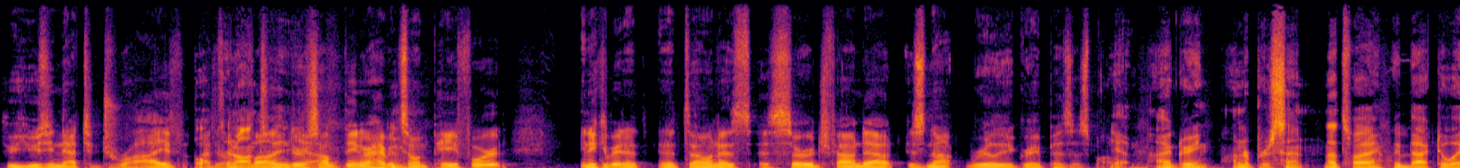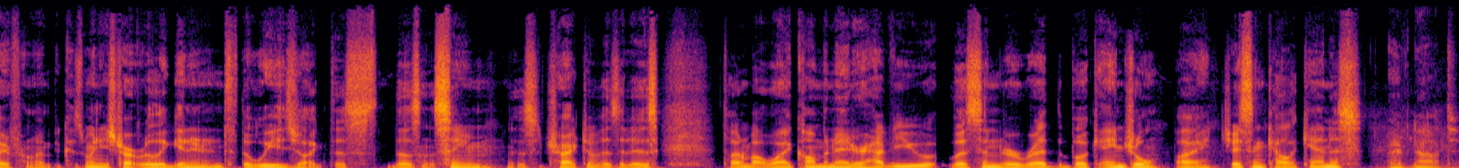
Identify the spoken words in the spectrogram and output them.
you're using that to drive either a fund it, or yeah. something or having mm-hmm. someone pay for it, Incubate in its own, as, as Serge found out, is not really a great business model. Yeah, I agree, hundred percent. That's why we backed away from it because when you start really getting into the weeds, you're like, this doesn't seem as attractive as it is. Talking about Y Combinator, have you listened or read the book Angel by Jason Calacanis? I have not.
